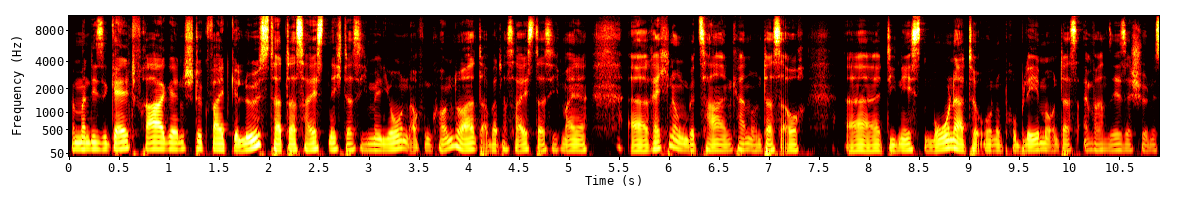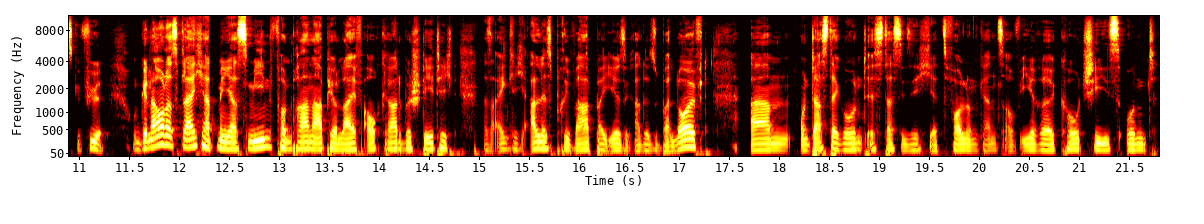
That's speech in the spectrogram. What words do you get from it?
wenn man diese Geldfrage ein Stück weit gelöst hat. Das heißt nicht, dass ich Millionen auf dem Konto hat, aber das heißt, dass ich meine äh, Rechnungen bezahlen kann und das auch äh, die nächsten Monate ohne Probleme und das ist einfach ein sehr, sehr schönes Gefühl. Und genau das gleiche hat mir Jasmin von Prana Up Your Life auch gerade bestätigt, dass eigentlich alles privat bei ihr gerade super läuft ähm, und das der Grund ist, dass sie sich jetzt voll und ganz auf ihre Coaches und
